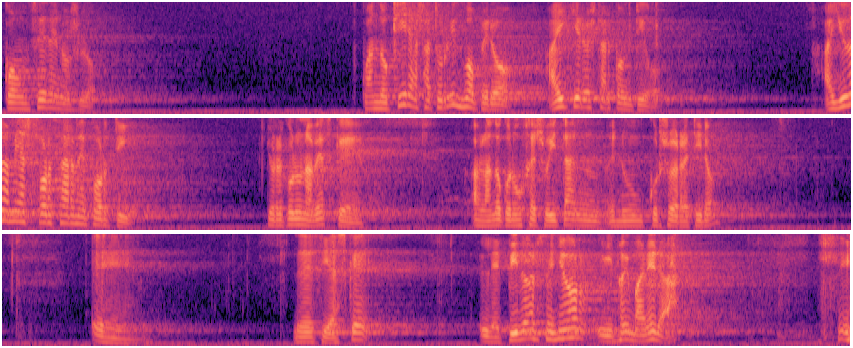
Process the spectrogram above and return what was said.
Concédenoslo. Cuando quieras, a tu ritmo, pero ahí quiero estar contigo. Ayúdame a esforzarme por ti. Yo recuerdo una vez que, hablando con un jesuita en, un curso de retiro, eh, le decía, es que le pido al Señor y no hay manera.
